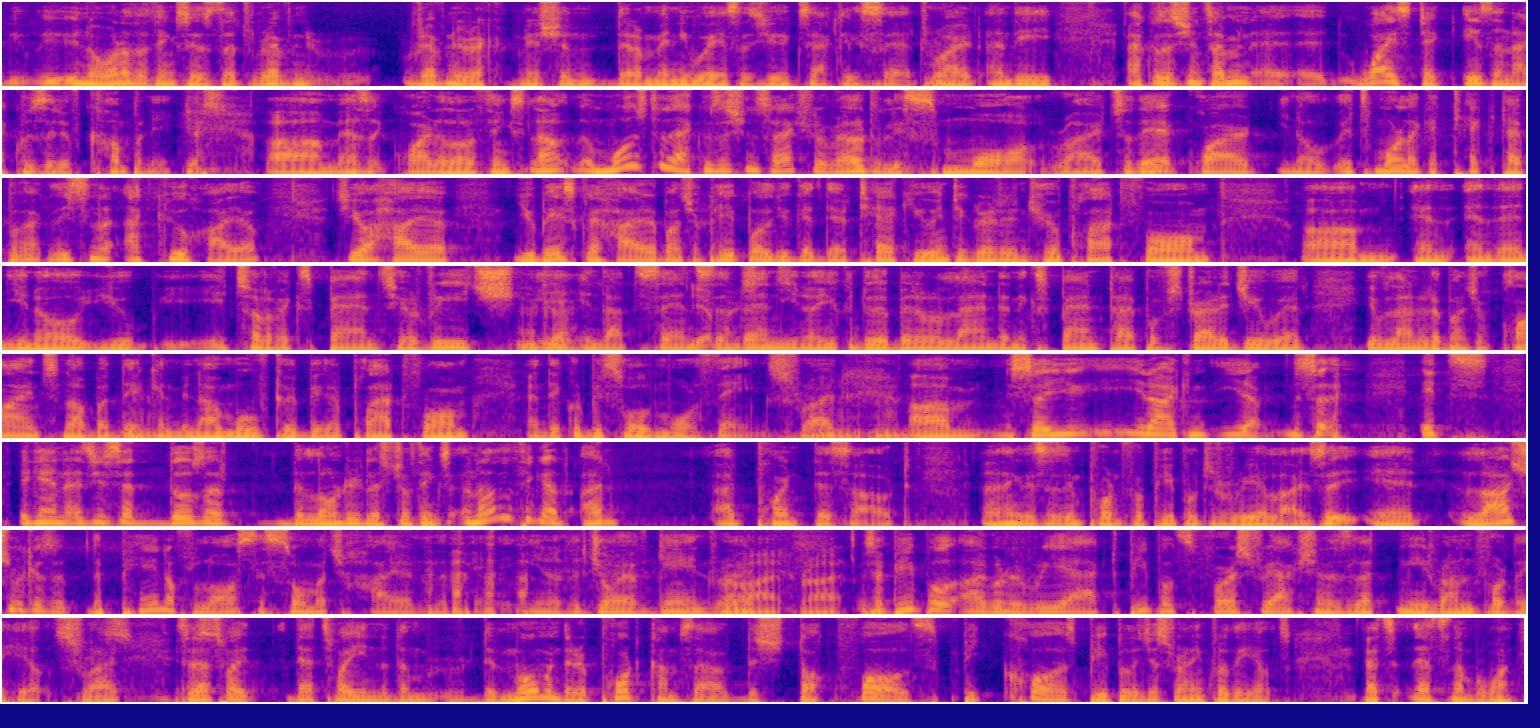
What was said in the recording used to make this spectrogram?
you know, one of the things is that revenue revenue recognition. There are many ways, as you exactly said, Mm. right? And the acquisitions. I mean, uh, uh, WiseTech is an acquisitive company. Yes. um, has acquired a lot of things. Now, most of the acquisitions are actually relatively small, right? So they Mm. acquired, you know, it's more like a tech type of. It's an acqui-hire. So you hire, you basically hire a bunch of people, you get their tech, you integrate it into your platform. Um, and and then you know you it sort of expands your reach Okay. in that sense, Yep, and then sense. you know you can do a bit of a land and expand type of strategy where you've landed a bunch of clients now, Mm. but they can be now moved to a bigger platform and they could be sold more things, right? Mm, Um, so you you know I can yeah. So it's again as you said, those are the laundry list of things. Another thing I'd, I'd I'd point this out. I think this is important for people to realize. It, it, uh, largely because the pain of loss is so much higher than the pain, you know the joy of gain, right? Right, right. So people are going to react. People's first reaction is let me run for the hills, right? So yes. that's why that's why you know the the moment the report comes out, the stock falls because people are just running for the hills. That's that's number one.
